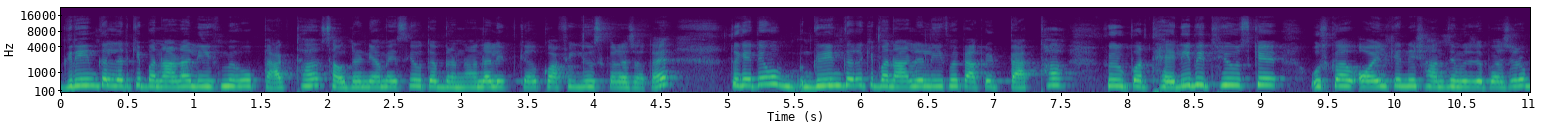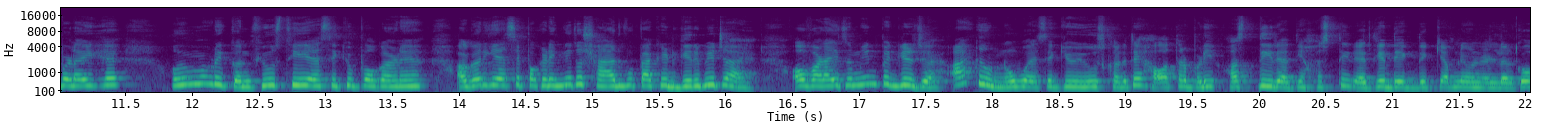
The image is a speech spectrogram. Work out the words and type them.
ग्रीन कलर की बनाना लीफ में वो पैक था साउथ इंडिया में ऐसे होता है बनाना लीफ का काफ़ी यूज़ करा जाता है। तो कहते हैं वो ग्रीन कलर की बनाना लीफ में पैकेट पैक था, फिर ऊपर थैली भी थी उसके, उसका ऑयल के निशान से मुझे पता चलो बड़ाई है। और मैं बड़ी कन्फ्यूज़ थी, ऐसे क्यों पकड़ हैं? अगर ये ऐसे पकड़ेंगे तो शायद वो पैकेट गिर भी जाए और वड़ाई ज़मीन पे गिर जाए। आई डोंट नो वो ऐसे क्यों यूज़ करते हैं। ऑथर बड़ी हंसती रहती है, हंसती रहती है। देख देख के अपने उन एल्डर को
